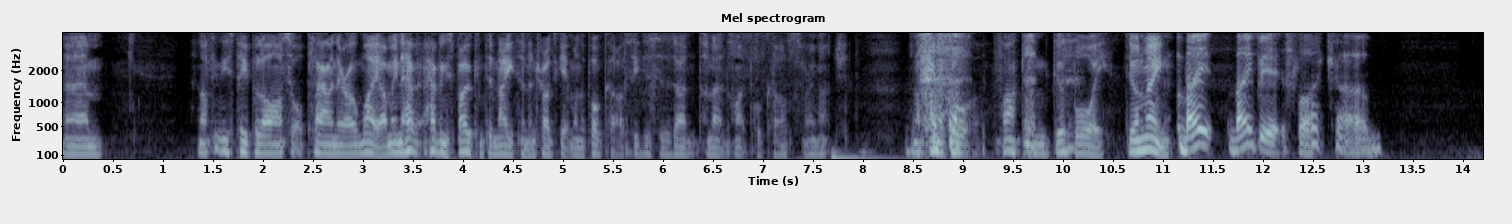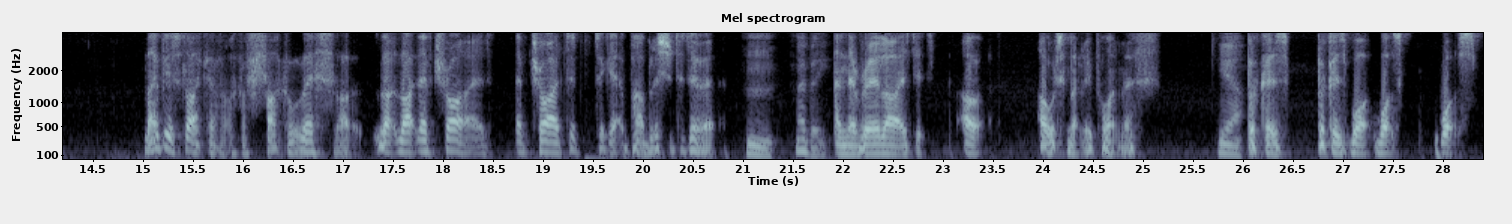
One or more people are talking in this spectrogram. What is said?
Um, and I think these people are sort of ploughing their own way. I mean, having spoken to Nathan and tried to get him on the podcast, he just says, "I don't, I don't like podcasts very much." And I kind of thought, "Fucking good boy." Do you know what I mean? May, maybe it's like um, maybe it's like a like a fuck all this. Like, like like they've tried. They've tried to, to get a publisher to do it, Hmm, maybe. and they've realised it's ultimately pointless Yeah. because because what what's what's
